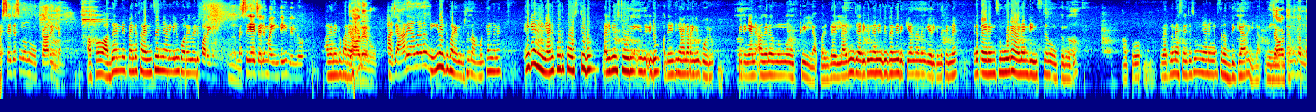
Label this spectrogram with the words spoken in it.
മെസ്സേജസ് ഒന്നും നോക്കാറില്ല. അപ്പോൾ അത് തന്നെ ഇപ്പൊ എന്റെ ഫ്രണ്ട്സ് തന്നെ ആണെങ്കിലും കുറെ പേര് പറയും മെസ്സേജ് അയച്ചാലും മൈൻഡേ ഇല്ലല്ലോ അങ്ങനെയൊക്കെ പറയാം. ആ ജാടയാന്നാണ് മെയിനായിട്ട് പറയുന്നത്. പക്ഷെ നമുക്ക് അങ്ങനെ എനിക്കറിയില്ല. ഞാനിപ്പോ ഒരു പോസ്റ്റ് ഇടും അല്ലെങ്കിൽ ഒരു സ്റ്റോറി ഇത് ഇടും അതായത് ഞാൻ ഇറങ്ങി പോരും. പിന്നെ ഞാൻ അങ്ങനെ ഒന്നും നോക്കില്ല പണ്ട് എല്ലാവരും വിചാരിക്കുന്നത് ഞാൻ ഇതിൽ തന്നെ ഇരിക്കാന്നാണ് വിചാരിക്കുന്നത്. പിന്നെ എന്റെ പേരൻസും കൂടെയാണ് എന്റെ ഇൻസ്റ്റ നോക്കുന്നത്. അപ്പോൾ വരുന്ന മെസ്സേജസും ഞാൻ അങ്ങനെ ശ്രദ്ധിക്കാറില്ല. കണ്ട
